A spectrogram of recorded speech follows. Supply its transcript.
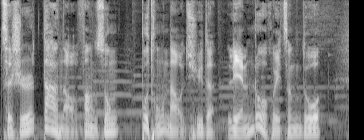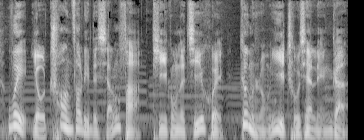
此时大脑放松，不同脑区的联络会增多，为有创造力的想法提供了机会，更容易出现灵感。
